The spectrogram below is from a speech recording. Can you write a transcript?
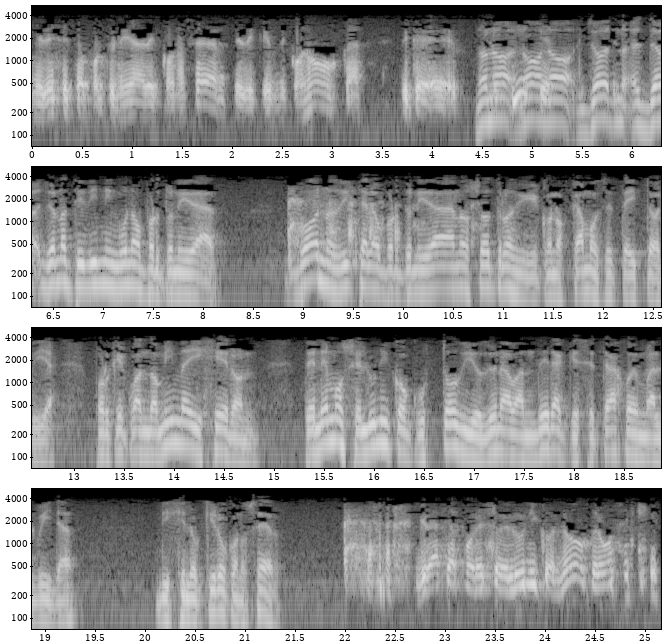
me des esta oportunidad de conocerte, de que me conozcas, de que... No, no, no, no, yo, yo, yo no te di ninguna oportunidad. Vos nos diste la oportunidad a nosotros de que conozcamos esta historia, porque cuando a mí me dijeron, tenemos el único custodio de una bandera que se trajo de Malvinas, dije, lo quiero conocer Gracias por eso el único, no, pero vos es que...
